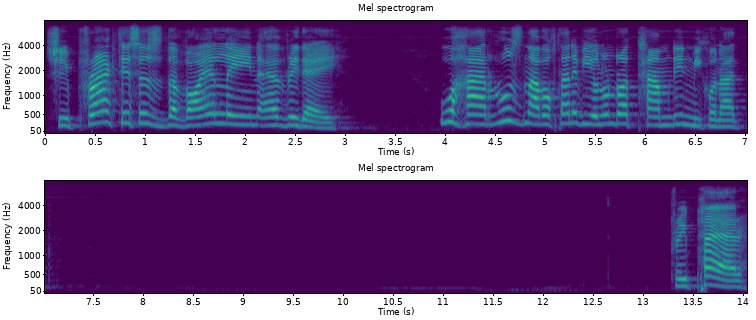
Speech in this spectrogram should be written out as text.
She practices the violin every day. او هر روز نواختن ویولون را تمرین می کند. Prepare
